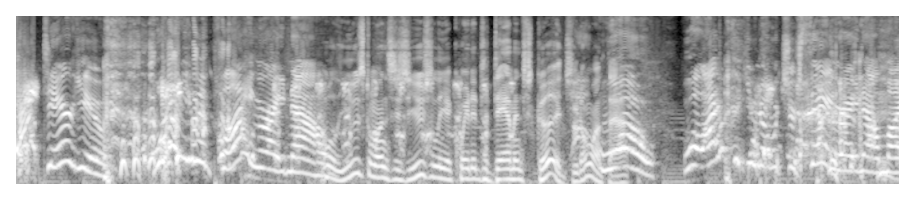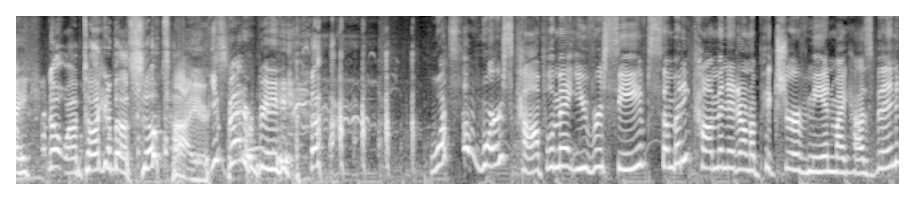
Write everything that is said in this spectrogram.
How dare you? what are you implying right now? Well, used ones is usually equated to damaged goods. You don't want that. Whoa. Whoa, I don't think you know what you're saying right now, Mike. No, I'm talking about so tires. You better be. What's the worst compliment you've received? Somebody commented on a picture of me and my husband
